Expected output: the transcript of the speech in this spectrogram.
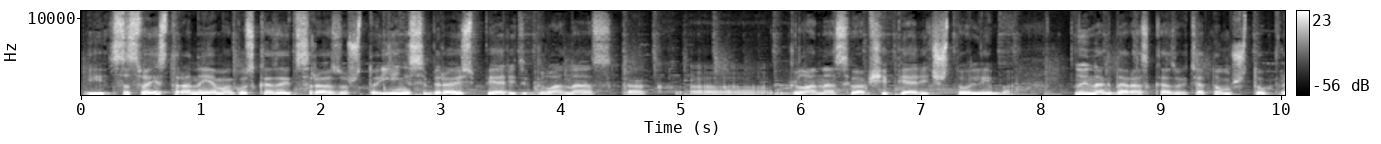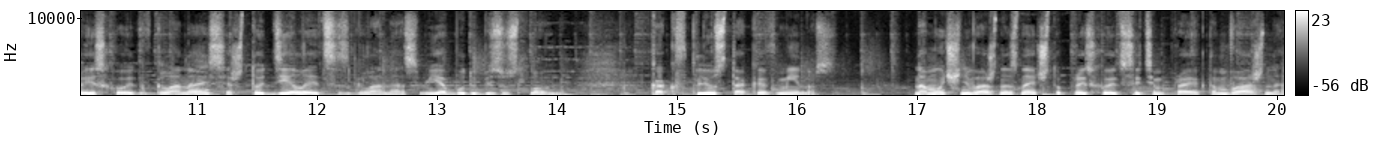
И со своей стороны я могу сказать сразу, что я не собираюсь пиарить ГЛОНАСС как э, ГЛОНАСС и вообще пиарить что-либо но иногда рассказывать о том, что происходит в ГЛОНАССе, что делается с ГЛОНАССом, я буду безусловно. Как в плюс, так и в минус. Нам очень важно знать, что происходит с этим проектом. Важно,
